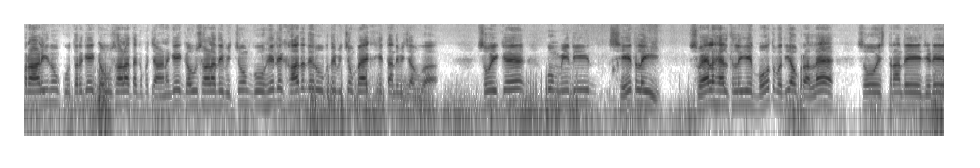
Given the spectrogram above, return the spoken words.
ਪਰਾਲੀ ਨੂੰ ਕੁਤਰ ਕੇ ਗਊਸ਼ਾਲਾ ਤੱਕ ਪਹੁੰਚਾਣਗੇ, ਗਊਸ਼ਾਲਾ ਦੇ ਵਿੱਚੋਂ ਗੋਹੇ ਦੇ ਖਾਦ ਦੇ ਰੂਪ ਦੇ ਵਿੱਚੋਂ ਬੈਕ ਖੇਤਾਂ ਦੇ ਵਿੱਚ ਆਊਗਾ। ਸੋ ਇੱਕ ਭੂਮੀ ਦੀ ਸਿਹਤ ਲਈ ਸੋਇਲ ਹੈਲਥ ਲਈ ਇਹ ਬਹੁਤ ਵਧੀਆ ਉਪਰਾਲਾ ਹੈ। ਸੋ ਇਸ ਤਰ੍ਹਾਂ ਦੇ ਜਿਹੜੇ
